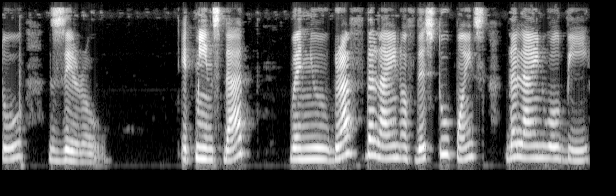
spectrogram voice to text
to 0. It means that when you graph the line of these two points, the line will be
